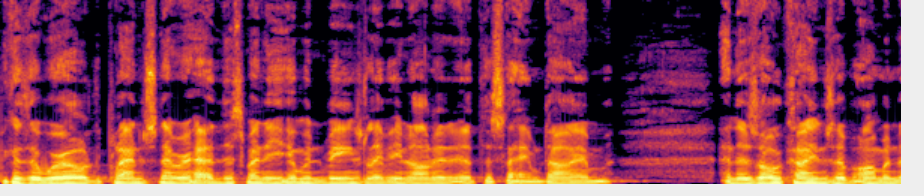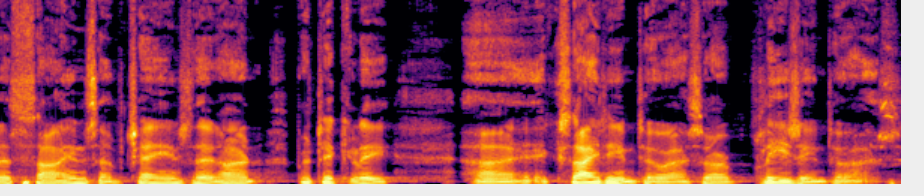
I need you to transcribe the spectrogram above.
Because the world, the planet's never had this many human beings living on it at the same time. And there's all kinds of ominous signs of change that aren't particularly uh, exciting to us or pleasing to us.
